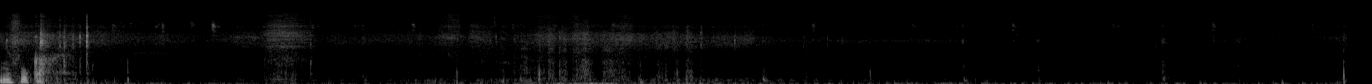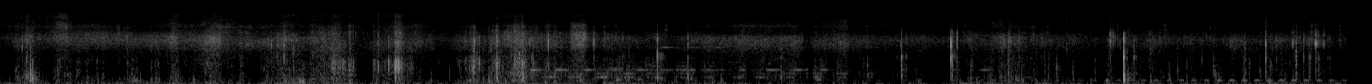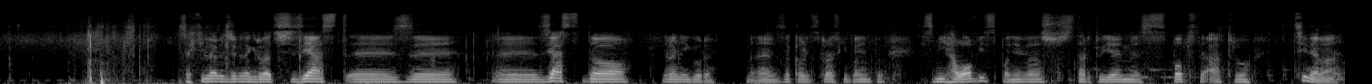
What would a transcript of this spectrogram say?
не. Za chwilę będziemy nagrywać zjazd y, z y, zjazd do Jeleniej Góry y, z okolic Królewskich Pamiętu z Michałowic, ponieważ startujemy spod teatru Cinema.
